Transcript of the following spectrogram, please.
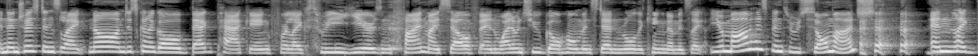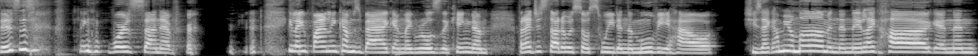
And then Tristan's like, no, I'm just gonna go backpacking for like three years and find myself. And why don't you go home instead and rule the kingdom? It's like your mom has been through so much, and like this is like worst son ever. he like finally comes back and like rules the kingdom. But I just thought it was so sweet in the movie how she's like, I'm your mom, and then they like hug, and then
